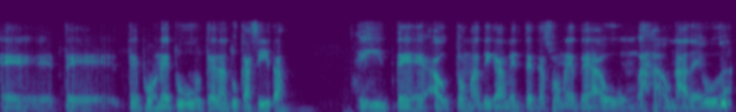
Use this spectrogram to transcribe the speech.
eh, te, te, pone tu, te da tu casita y te automáticamente te somete a, un, a una deuda.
